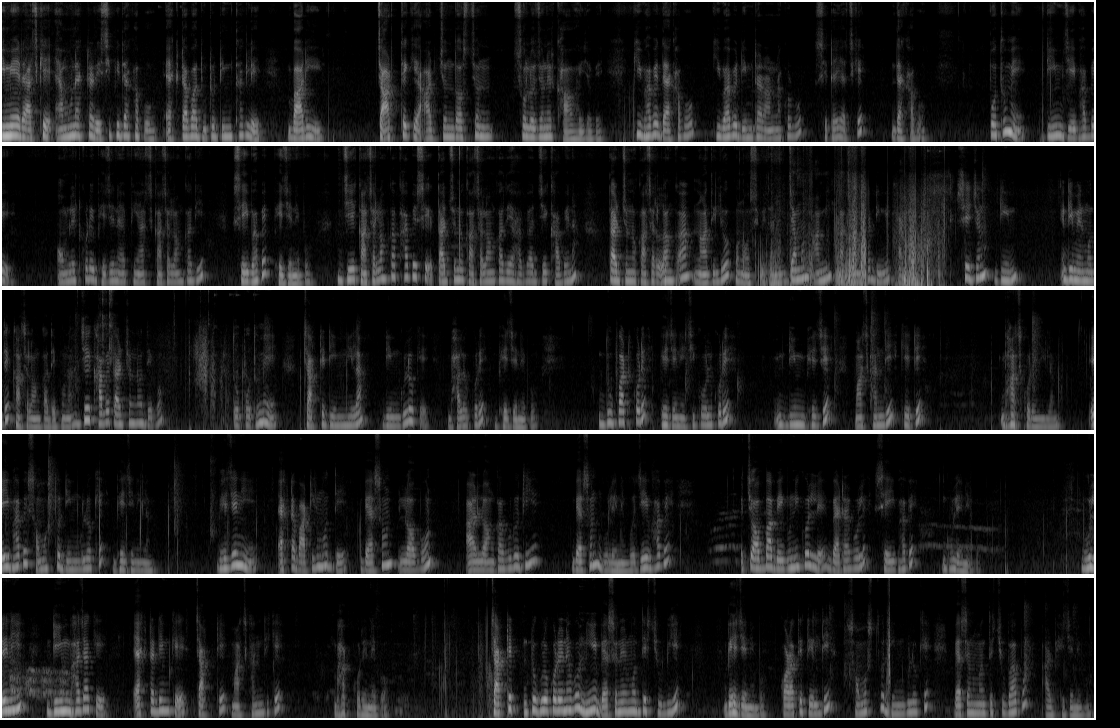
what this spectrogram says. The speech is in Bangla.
ডিমের আজকে এমন একটা রেসিপি দেখাবো, একটা বা দুটো ডিম থাকলে বাড়ির চার থেকে আটজন দশজন ষোলো জনের খাওয়া হয়ে যাবে। কীভাবে দেখাবো, কীভাবে ডিমটা রান্না করব, সেটাই আজকে দেখাবো। প্রথমে ডিম যেভাবে অমলেট করে ভেজে নেয় পেঁয়াজ, কাঁচা লঙ্কা দিয়ে, সেইভাবে ভেজে নেব। যে কাঁচা লঙ্কা খাবে সে, তার জন্য কাঁচা লঙ্কা দেওয়া হবে, আর যে খাবে না তার জন্য কাঁচা লঙ্কা না দিলেও কোনো অসুবিধা নেই। যেমন আমি কাঁচা লঙ্কা ডিমে খাই না। সেই জন্য ডিম, ডিমের মধ্যে কাঁচা লঙ্কা দেবো না। যে খাবে তার জন্য দেব। তো প্রথমে চারটে ডিম নিলাম। ডিমগুলোকে ভালো করে ভেজে নেব। দুপাট করে ভেজে নিয়েছি। গোল করে ডিম ভেজে মাঝখান দিয়ে কেটে ভাঁজ করে নিলাম। এইভাবে সমস্ত ডিমগুলোকে ভেজে নিলাম। ভেজে নিয়ে একটা বাটির মধ্যে বেসন, লবণ আর লঙ্কা গুঁড়ো দিয়ে বেসন গুলে নেব। যেভাবে চপ বা বেগুনি করলে ব্যাটার বলে, সেইভাবে গুলে নেব। গুলে নিয়ে ডিম ভাজাকে, একটা ডিমকে চারটে মাঝখান থেকে ভাগ করে নেব। চারটে টুকরো করে নেব, নিয়ে বেসনের মধ্যে চুবিয়ে ভেজে নেব। কড়াতে তেল দিয়ে সমস্ত ডিমগুলোকে বেসনের মধ্যে চুবাবো আর ভেজে নেব।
